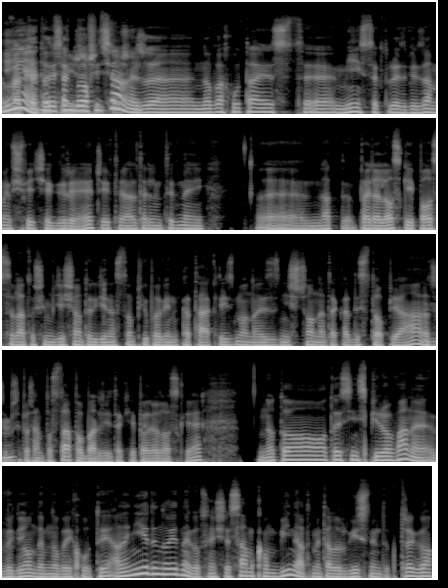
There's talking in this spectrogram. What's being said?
Yy, Nie, nie, to jest jakby oficjalne, że Nowa Huta jest e, miejsce, które zwiedzamy w świecie gry, czyli w tej alternatywnej e, perelowskiej Polsce lat 80., gdzie nastąpił pewien kataklizm, ona jest zniszczona, taka dystopia, znaczy, Mhm. przepraszam, postapo bardziej takie perelowskie, no to to jest inspirowane wyglądem Nowej Huty, ale nie jeden do jednego, w sensie sam kombinat metalurgiczny, do którego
